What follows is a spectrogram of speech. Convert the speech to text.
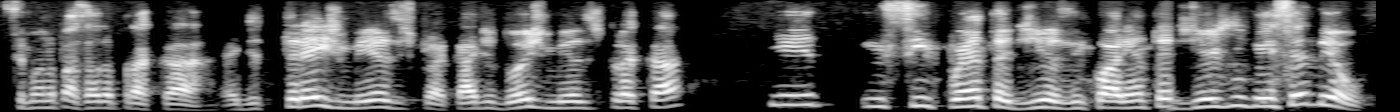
semana passada para cá, é de três meses para cá, de dois meses para cá, e em 50 dias, em 40 dias, ninguém cedeu.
